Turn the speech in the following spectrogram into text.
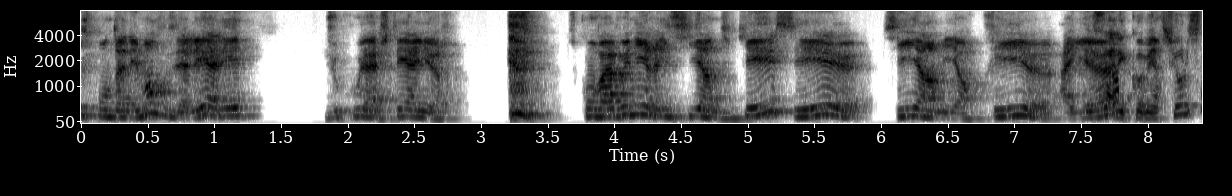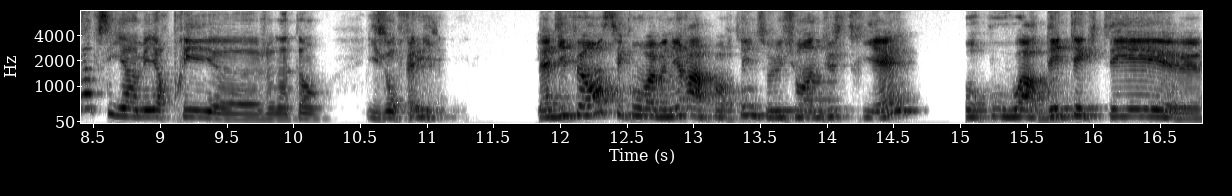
spontanément, vous allez aller du coup l'acheter ailleurs qu'on va venir ici indiquer, c'est euh, s'il y a un meilleur prix euh, ailleurs. ça, les commerciaux le savent s'il y a un meilleur prix, euh, Jonathan. Ils ont fait. La différence, c'est qu'on va venir apporter une solution industrielle pour pouvoir détecter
